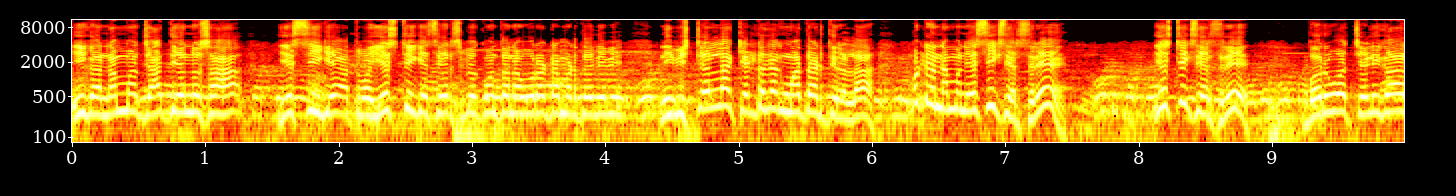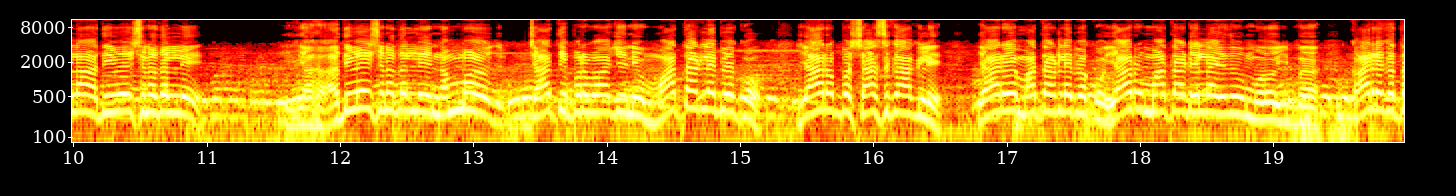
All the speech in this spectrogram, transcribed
ಈಗ ನಮ್ಮ ಜಾತಿಯನ್ನು ಸಹ ಎಸ್ ಸಿಗೆ ಅಥವಾ ಎಸ್ ಟಿಗೆ ಸೇರಿಸಬೇಕು ಅಂತ ನಾವು ಹೋರಾಟ ಮಾಡ್ತಾ ಇದ್ದೀವಿ. ನೀವು ಇಷ್ಟೆಲ್ಲ ಕೆಟ್ಟದಾಗ ಮಾತಾಡ್ತೀರಲ್ಲ ಬಟ್ ನಮ್ಮನ್ನು ಎಸ್ ಸಿಗೆ ಸೇರಿಸ್ರಿ. ಎಸ್ ಟಿಗೆ ಸೇರಿಸ್ರಿ. ಬರುವ ಚಳಿಗಾಲ ಅಧಿವೇಶನದಲ್ಲಿ ಅಧಿವೇಶನದಲ್ಲಿ ನಮ್ಮ ಜಾತಿ ಪರವಾಗಿ ನೀವು ಮಾತಾಡಲೇಬೇಕು. ಯಾರೊಬ್ಬ ಶಾಸಕ ಆಗಲಿ, ಯಾರೇ ಮಾತಾಡಲೇಬೇಕು, ಯಾರು ಮಾತಾಡಿಲ್ಲ, ಇದು ಕಾರ್ಯಗತ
